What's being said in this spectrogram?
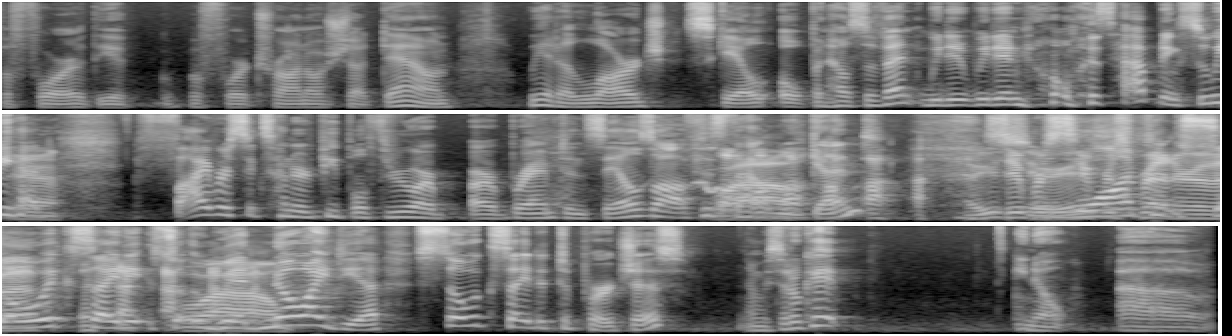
before the before Toronto shut down, we had a large scale open house event. We did we didn't know what was happening, so we Yeah. had five or six hundred people through our, our Brampton sales office Wow. that weekend Are you Super serious? super wanting so event. excited. So we had no idea. So excited to purchase, and we said, okay, you know, uh,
